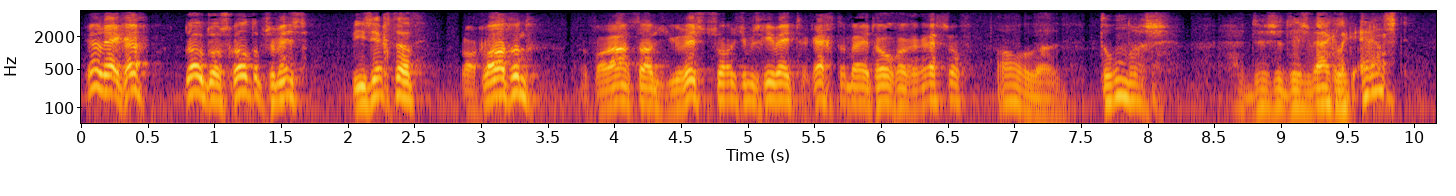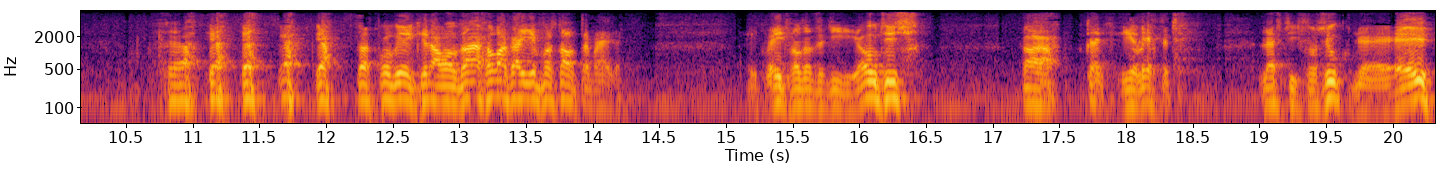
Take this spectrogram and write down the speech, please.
Jazeker. Dood door schuld op zijn minst. Wie zegt dat? Lord Lawton, een vooraanstaand jurist, zoals je misschien weet. Rechter bij het Hoge Gerechtshof. Oh, donders. Dus het is werkelijk ernst? Ja, ja, ja, ja. Dat probeer ik je nou al dagenlang aan je verstand te brengen. Ik weet wel dat het idioot is. Ah, kijk, hier ligt het. Lefty's verzoek? Nee,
